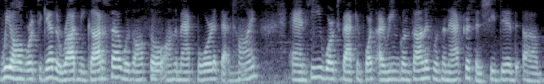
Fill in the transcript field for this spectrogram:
we all worked together. Rodney Garza was also on the MAC board at that time, and he worked back and forth. Irene Gonzalez was an actress, and she did. Um,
